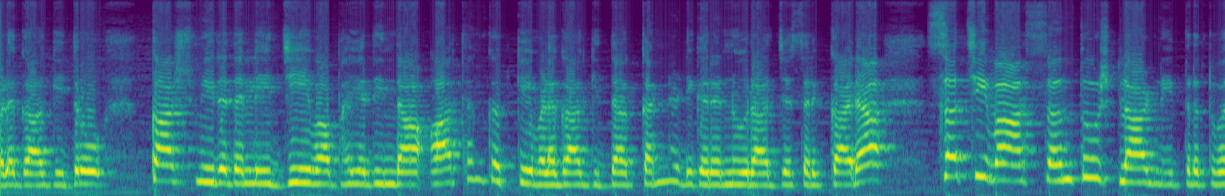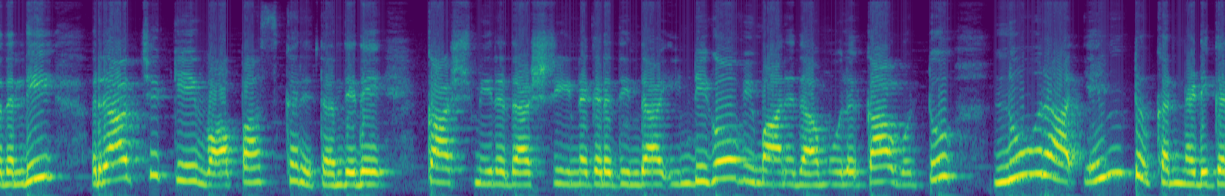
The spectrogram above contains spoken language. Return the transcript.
ಒಳಗಾಗಿದ್ರು. ಕಾಶ್ಮೀರದಲ್ಲಿ ಜೀವ ಭಯದಿಂದ ಆತಂಕಕ್ಕೆ ಒಳಗಾಗಿದ್ದ ಕನ್ನಡಿಗರನ್ನು ರಾಜ್ಯ ಸರ್ಕಾರ ಸಚಿವ ಸಂತೋಷ್ ಲಾಡ್ ನೇತೃತ್ವದಲ್ಲಿ ರಾಜ್ಯಕ್ಕೆ ವಾಪಸ್ ಕರೆತಂದಿದೆ ಕಾಶ್ಮೀರದ ಶ್ರೀನಗರದಿಂದ ಇಂಡಿಗೋ ವಿಮಾನದ ಮೂಲಕ ಒಟ್ಟು ನೂರ ಎಂಟು ಕನ್ನಡಿಗರ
